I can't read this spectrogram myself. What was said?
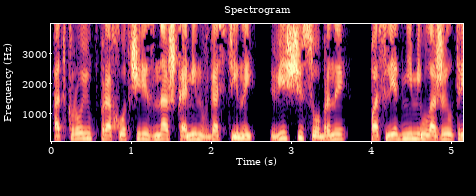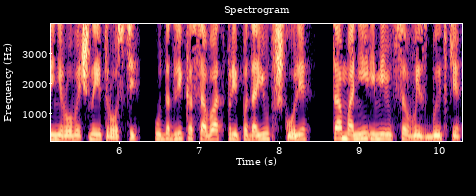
откроют проход через наш камин в гостиной. Вещи собраны, последними уложил тренировочные трости. У Дадлика Сават преподают в школе, там они имеются в избытке,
